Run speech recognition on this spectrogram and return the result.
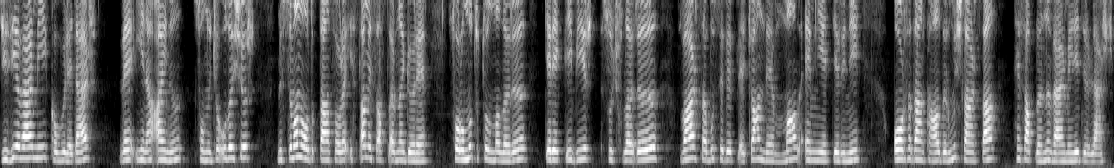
cizye vermeyi kabul eder ve yine aynı sonuca ulaşır. Müslüman olduktan sonra İslam esaslarına göre sorumlu tutulmaları, gerekli bir suçları varsa bu sebeple can ve mal emniyetlerini ortadan kaldırmışlarsa hesaplarını vermelidirler.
